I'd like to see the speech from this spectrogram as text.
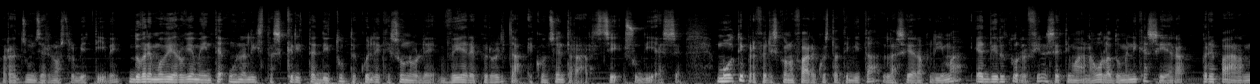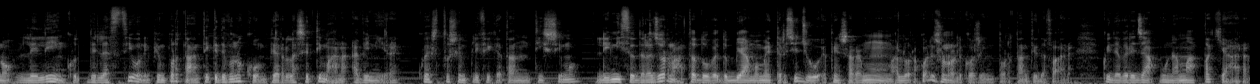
raggiungere i nostri obiettivi? Dovremmo avere ovviamente una lista scritta di tutte quelle che sono le vere priorità e concentrarsi su di esse. Molti preferiscono fare questa attività la sera prima e addirittura il fine settimana o la domenica sera preparano l'elenco delle azioni più importanti che devono compiere la settimana a venire. Questo semplifica tantissimo l'inizio della giornata dove dobbiamo metterci giù e pensare mm, allora quali sono le cose importanti da fare quindi avere già una mappa chiara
